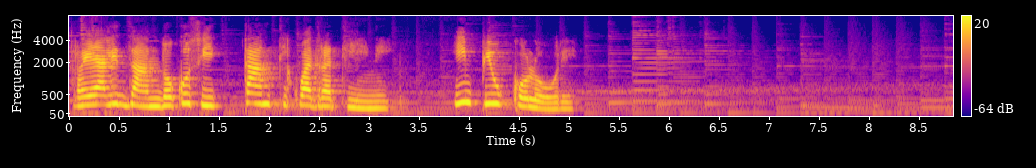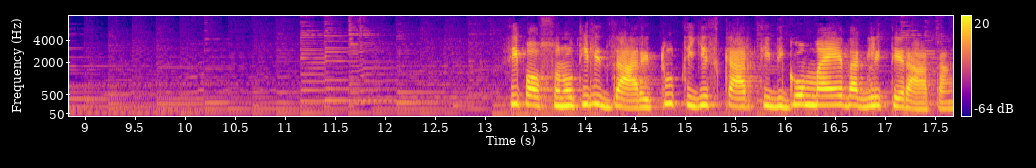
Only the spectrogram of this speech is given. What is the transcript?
realizzando così tanti quadratini in più colori. Si possono utilizzare tutti gli scarti di gomma eva glitterata.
